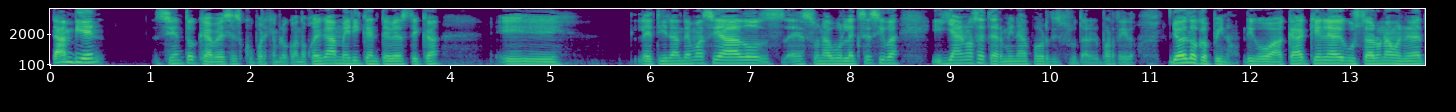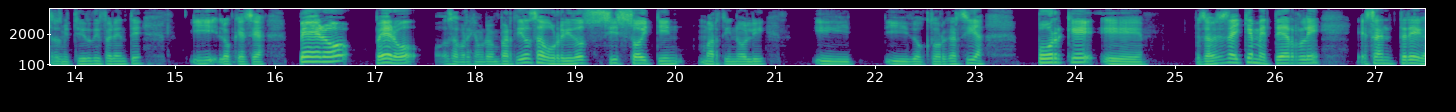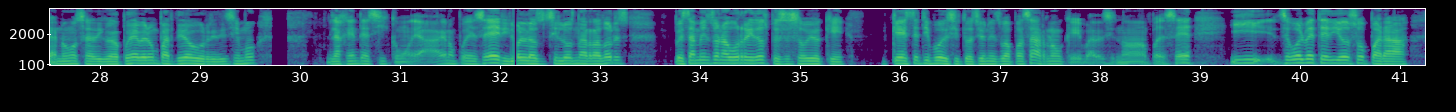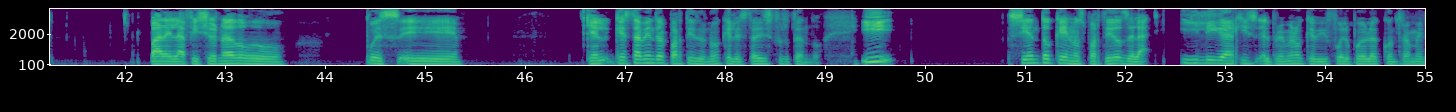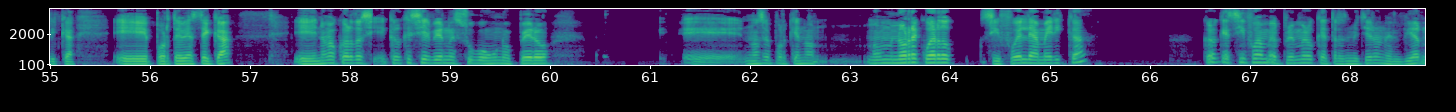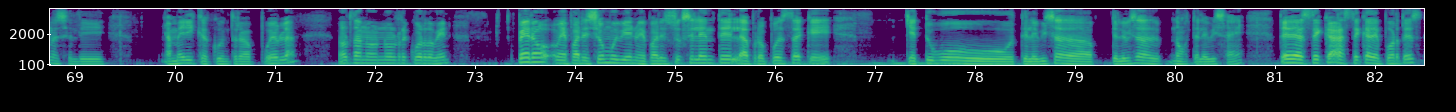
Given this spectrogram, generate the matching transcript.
También siento que a veces, por ejemplo, cuando juega América en TV Azteca, eh, le tiran demasiados, es una burla excesiva y ya no se termina por disfrutar el partido. Yo es lo que opino. Digo, acá a quien le ha de gustar una manera de transmitir diferente y lo que sea. Pero, pero, o sea, por ejemplo, en partidos aburridos sí soy Team Martinoli y, y Doctor García. Porque, eh, pues a veces hay que meterle esa entrega, ¿no? O sea, digo, puede haber un partido aburridísimo. La gente así como de, ah, no puede ser. Y los, si los narradores, pues también son aburridos, pues es obvio que, que este tipo de situaciones va a pasar, ¿no? Que va a decir, no, puede ser. Y se vuelve tedioso para, para el aficionado, pues, eh, que, que, está viendo el partido, ¿no? Que lo está disfrutando. Y siento que en los partidos de la I-Liga el primero que vi fue el Puebla contra América eh, por TV Azteca. Eh, no me acuerdo si, creo que sí el viernes hubo uno, pero eh, no sé por qué no, no, no recuerdo si fue el de América. Creo que sí fue el primero que transmitieron el viernes, el de América contra Puebla. Ahorita no, no lo recuerdo bien. Pero me pareció muy bien, me pareció excelente la propuesta que, que tuvo Televisa, Televisa, no, Televisa, ¿eh? TV Azteca, Azteca Deportes,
